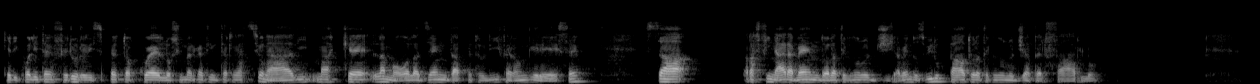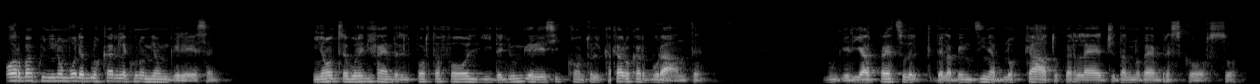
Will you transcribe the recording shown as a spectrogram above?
che è di qualità inferiore rispetto a quello sui mercati internazionali, ma che la MO, l'azienda petrolifera ungherese, sa raffinare avendo, avendo sviluppato la tecnologia per farlo. Orban quindi non vuole bloccare l'economia ungherese. Inoltre vuole difendere il portafogli degli ungheresi contro il caro carburante, L'Ungheria ha il prezzo del- della benzina bloccato per legge dal novembre scorso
